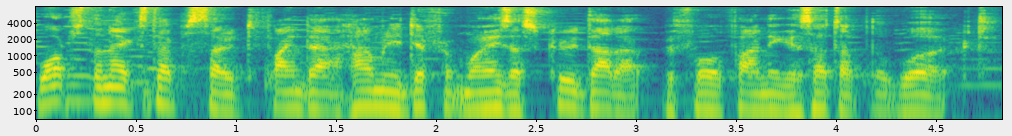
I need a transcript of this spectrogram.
Watch the next episode to find out how many different ways I screwed that up before finding a setup that worked.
